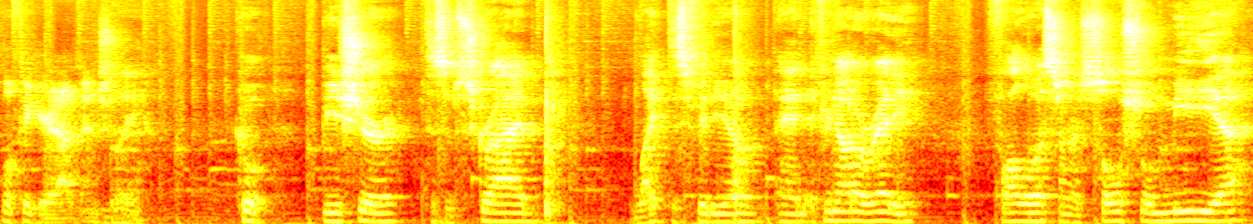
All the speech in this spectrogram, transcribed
We'll figure it out eventually. cool. Be sure to subscribe, like this video, and if you're not already, follow us on our social media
